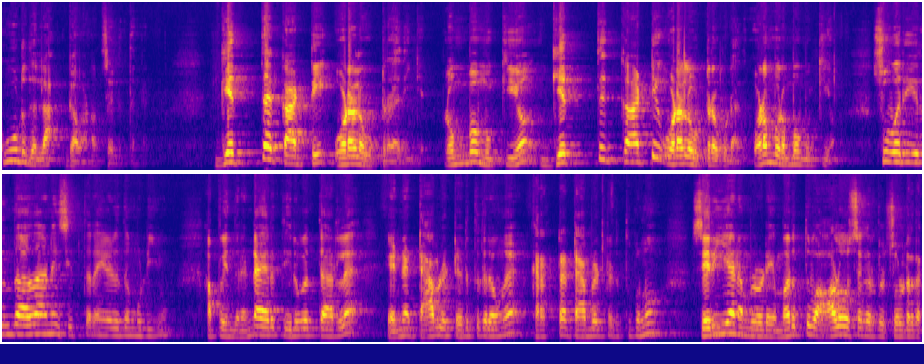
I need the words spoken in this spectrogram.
கூடுதலாக கவனம் செலுத்துங்க. கெத்தை காட்டி உடலை விட்டுறாதீங்க ரொம்ப முக்கியம் கெத்து காட்டி உடலை விட்டுறக்கூடாது உடம்பு ரொம்ப முக்கியம். சுவர் இருந்தால் தானே சித்திரம் எழுத முடியும். அப்போ இந்த ரெண்டாயிரத்தி இருபத்தாறில் என்ன டேப்லெட் எடுத்துக்கிறவங்க கரெக்டாக டேப்லெட் எடுத்துக்கணும். சரியாக நம்மளுடைய மருத்துவ ஆலோசகர்கள் சொல்கிறத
